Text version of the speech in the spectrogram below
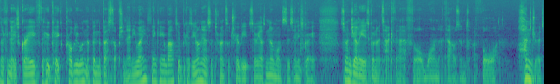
Looking at his grave, the Hootcake probably wouldn't have been the best option anyway, thinking about it, because he only has a Torrential Tribute, so he has no monsters in his grave. So Angelly is going to attack there for 1,400.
